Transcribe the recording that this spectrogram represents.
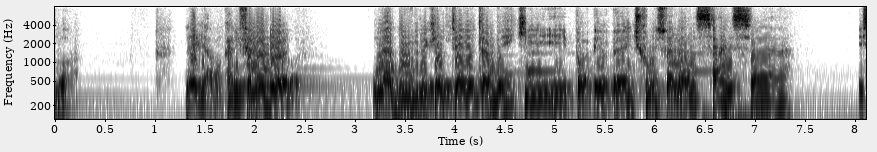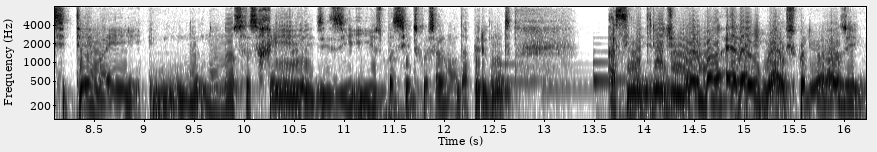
Boa. Legal, cara. E Fernando, uma dúvida que eu tenho também, que a gente começou a lançar essa, esse tema aí nas nossas redes e, e os pacientes começaram a mandar perguntas a simetria de mama ela é igual à escoliose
